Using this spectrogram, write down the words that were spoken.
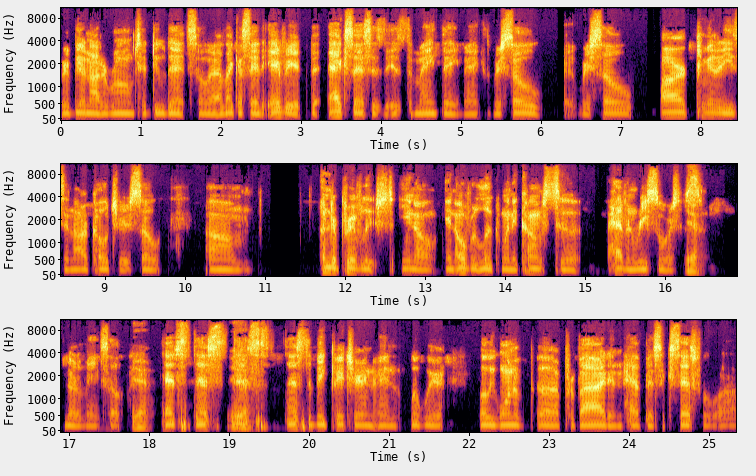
we're building out a room to do that. So, uh, like I said, every the access is is the main thing, man. Because we're so we're so our communities and our culture is so um, underprivileged, you know, and overlooked when it comes to having resources. Yeah. You know what I mean? So yeah, that's that's yeah. that's that's the big picture and, and what we're what we want to uh, provide and have been successful. Um,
